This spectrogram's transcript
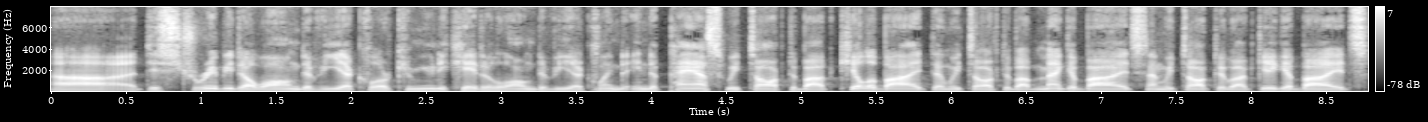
uh, distributed along the vehicle or communicated along the vehicle. In the, in the past, we talked about kilobyte, then we talked about megabytes, and we talked about gigabytes.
